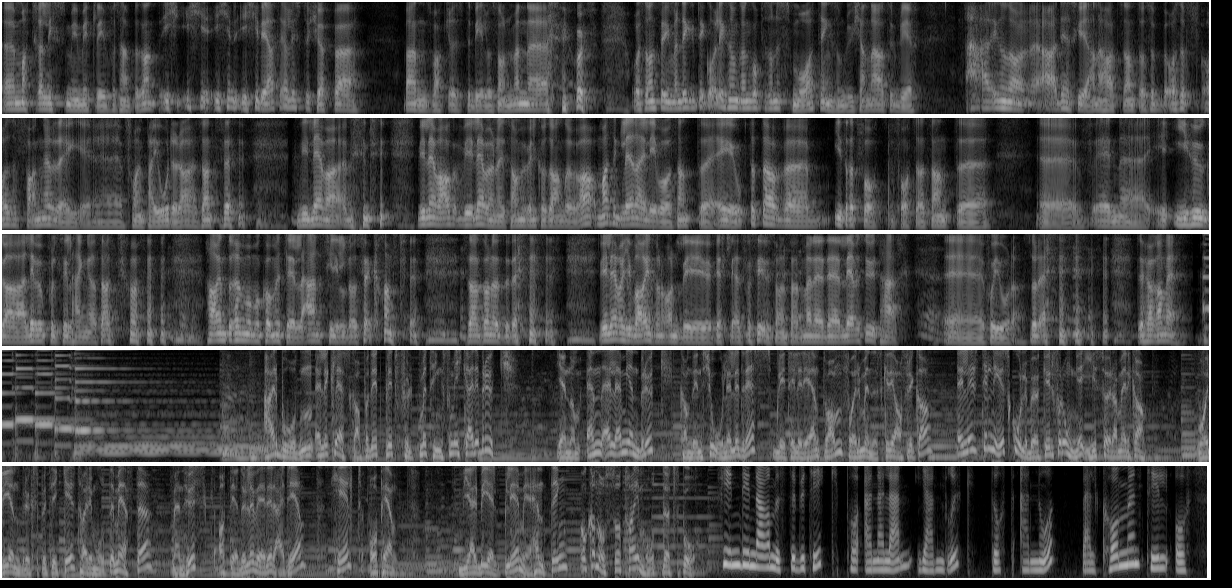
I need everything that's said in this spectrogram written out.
eh, materialisme i mitt liv, f.eks. Ikke, ikke, ikke, ikke det at jeg har lyst til å kjøpe verdens vakreste bil og sånn, men, eh, og, og, sånne ting. Men det, det liksom, kan gå på sånne småting som du kjenner at du blir ja, liksom sånn, ja, det skulle jeg gjerne hatt. Og, så, og, så, og så fanger det deg eh, for en periode, da. sant? Vi lever, vi, lever, vi lever, under de samme vilkår som andre. Og masse gleder i livet. Sant? Jeg er opptatt av uh, idrett fortsatt. Sant? Uh, en uh, ihuga Liverpool-tilhenger har en drøm om å komme til Anfield og se kamp. sånn at det, vi lever ikke bare i en sånn åndelig virkelighet, for å si det sånn, sant? men det leves ut her på jorda. Så det, det hører med. Er boden eller klesskapet ditt blitt fullt med ting som ikke er i bruk? Gjennom NLM Gjenbruk kan din kjole eller dress bli til rent vann for mennesker i Afrika, eller til nye skolebøker for unge i Sør-Amerika. Våre gjenbruksbutikker tar imot det meste, men husk at det du leverer er rent, helt og pent. Vi er behjelpelige med henting, og kan også ta imot dødsbo. Finn din nærmeste butikk på nlmgjenbruk.no. Velkommen til oss.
